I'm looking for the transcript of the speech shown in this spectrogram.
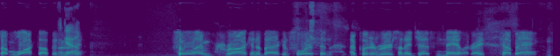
something locked up in it. Yeah. Right? So I'm rocking it back and forth, and I put it in reverse, and I just nail it, right? Kabang.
